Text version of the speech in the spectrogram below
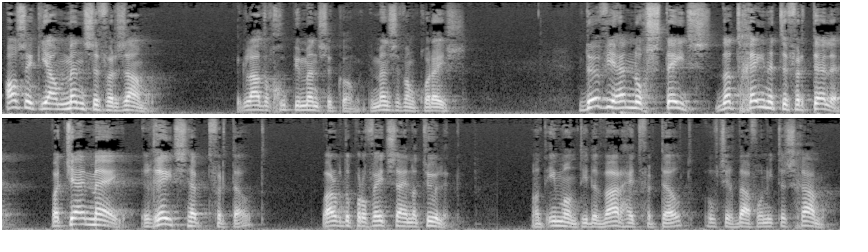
als ik jouw mensen verzamel. Ik laat een groepje mensen komen, de mensen van Quraysh. Durf je hen nog steeds datgene te vertellen wat jij mij reeds hebt verteld? Waarop de profeet zei natuurlijk. Want iemand die de waarheid vertelt, hoeft zich daarvoor niet te schamen.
